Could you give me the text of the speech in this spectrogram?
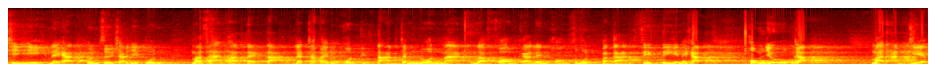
ชิอินะครับคุณซื้อชาวญี่ปุ่น มาสร้างความแตกต่าง และทำให้ทุกคนติดตามจำนวนมากสำหรับฟอร์มการเล่นของสมุทรปราการซิตี้นะครับ ผมอยู่กับมาดามเจี๊ยบ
